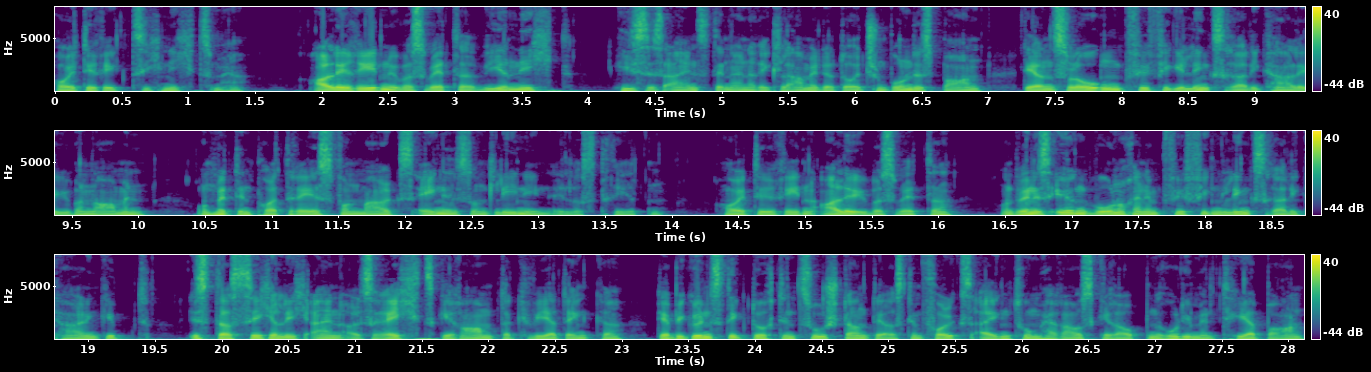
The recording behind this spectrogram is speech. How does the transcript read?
Heute regt sich nichts mehr. Alle reden übers Wetter, wir nicht, hieß es einst in einer Reklame der Deutschen Bundesbahn, deren Slogan pfiffige Linksradikale übernahmen und mit den Porträts von Marx, Engels und Lenin illustrierten. Heute reden alle übers Wetter, und wenn es irgendwo noch einen pfiffigen Linksradikalen gibt, ist das sicherlich ein als rechts gerahmter Querdenker, der begünstigt durch den Zustand der aus dem Volkseigentum herausgeraubten Rudimentärbahn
